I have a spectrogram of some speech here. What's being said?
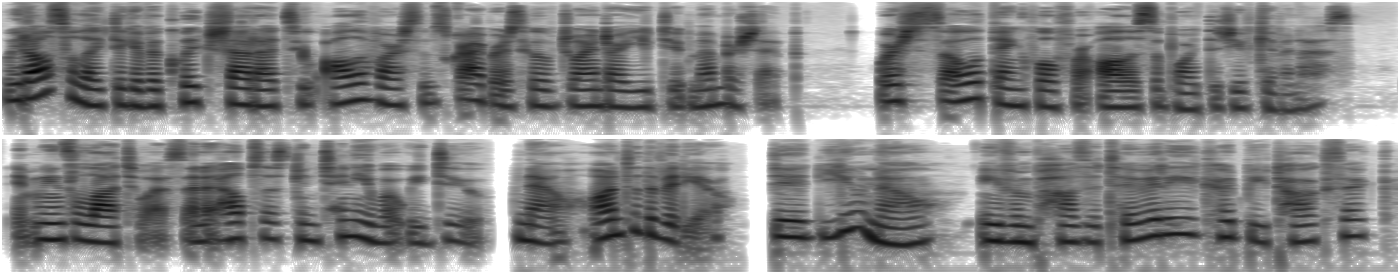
we'd also like to give a quick shout out to all of our subscribers who have joined our YouTube membership. We're so thankful for all the support that you've given us. It means a lot to us and it helps us continue what we do. Now, on to the video. Did you know even positivity could be toxic?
